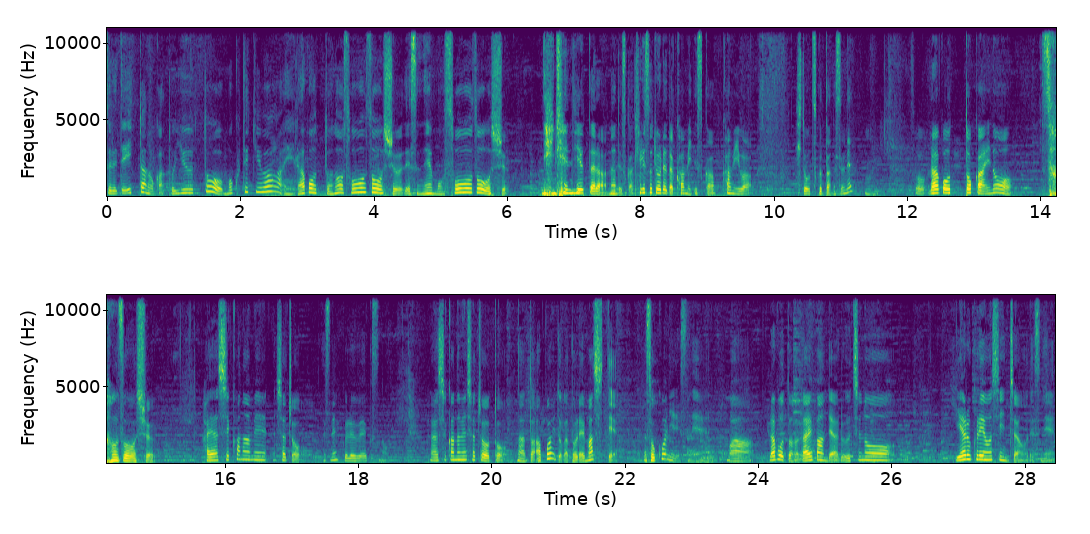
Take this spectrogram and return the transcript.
連れて行ったのかというと目的は、えー、 LOVOTの創造主ですね。もう創造主。人間で言ったら何ですか？キリスト教で言ったら神ですか？神は人を作ったんですよね、うん、そう LOVOT界の創造主。林要社長。ですねグルーブ X の。林要社長となんとアポイントが取れましてそこにですねまあ LOVOTの大ファンであるうちのリアルクレヨンしんちゃんをですね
